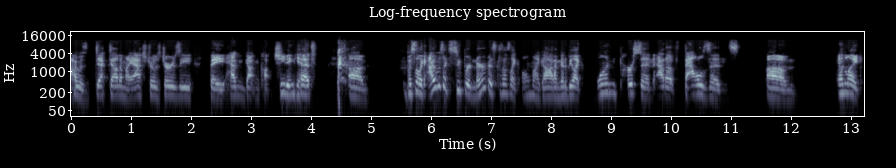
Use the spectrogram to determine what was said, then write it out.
I was decked out in my Astros jersey. They hadn't gotten caught cheating yet. Um, but so like I was like super nervous because I was like, oh my god, I'm gonna be like one person out of thousands. Um, and like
